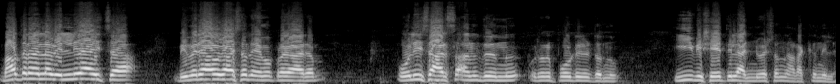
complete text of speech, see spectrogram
മാത്രമല്ല വെള്ളിയാഴ്ച വിവരാവകാശ നിയമപ്രകാരം പോലീസ് ആസ്ഥാനത്ത് നിന്ന് ഒരു റിപ്പോർട്ട് കിട്ടുന്നു. ഈ വിഷയത്തിൽ അന്വേഷണം നടക്കുന്നില്ല.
